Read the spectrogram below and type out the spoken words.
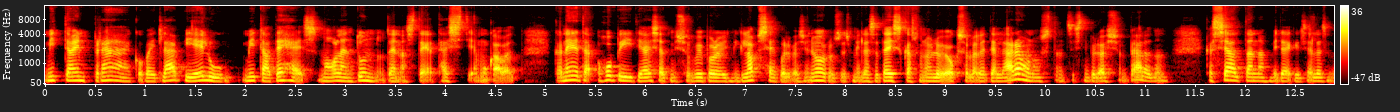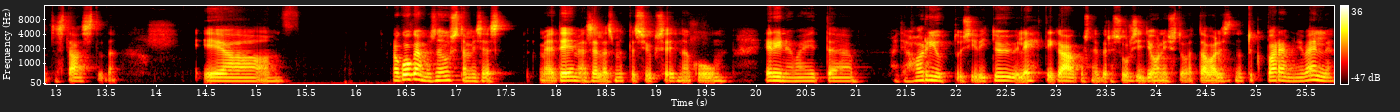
mitte ainult praegu, vaid läbi elu, mida tehes ma olen tundnud ennast tegelikult hästi ja mugavalt. ka need hobid ja asjad, mis sul võib-olla olid mingi lapsepõlves ja nooruses, mille sa täiskasvanu elu jooksul oled jälle ära unustanud, sest nii palju asju on peale tulnud. kas sealt annab midagi selles mõttes taastada? ja no kogemusnõustamisest me teeme selles mõttes siukseid nagu erinevaid ma ei tea, harjutusi või töölehti ka, kus need ressursid joonistuvad tavaliselt natuke paremini välja.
